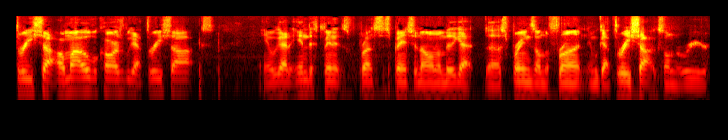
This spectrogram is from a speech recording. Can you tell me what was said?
three shock on my oval cars. We got three shocks and we got an independent front suspension on them. They got uh, springs on the front, and we got three shocks on the rear.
